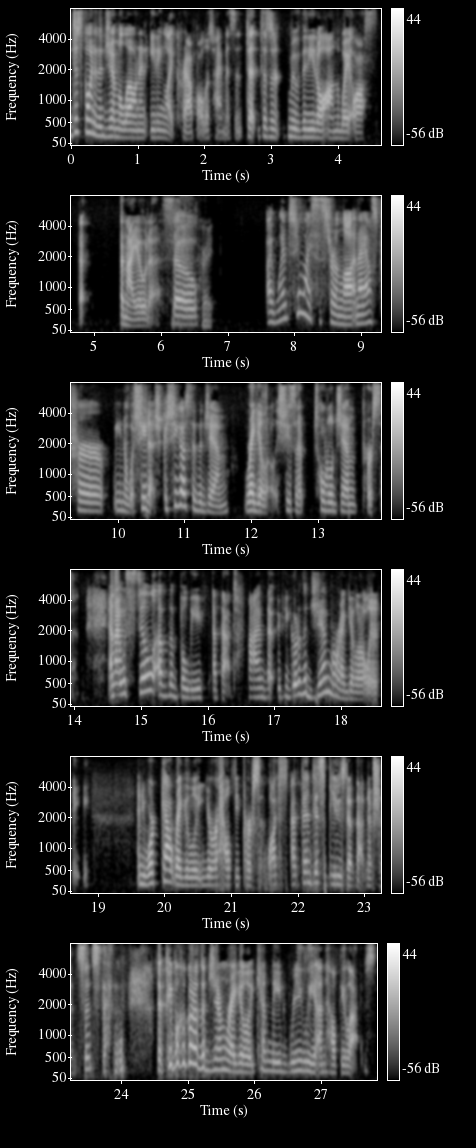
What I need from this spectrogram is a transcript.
just going to the gym alone and eating like crap all the time isn't doesn't move the needle on the weight loss uh, an iota. So right. I went to my sister in law and I asked her, you know, what she does because she goes to the gym regularly. She's a total gym person. And I was still of the belief at that time that if you go to the gym regularly and you work out regularly, you're a healthy person. Well, I've, I've been disabused of that notion since then that people who go to the gym regularly can lead really unhealthy lives.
